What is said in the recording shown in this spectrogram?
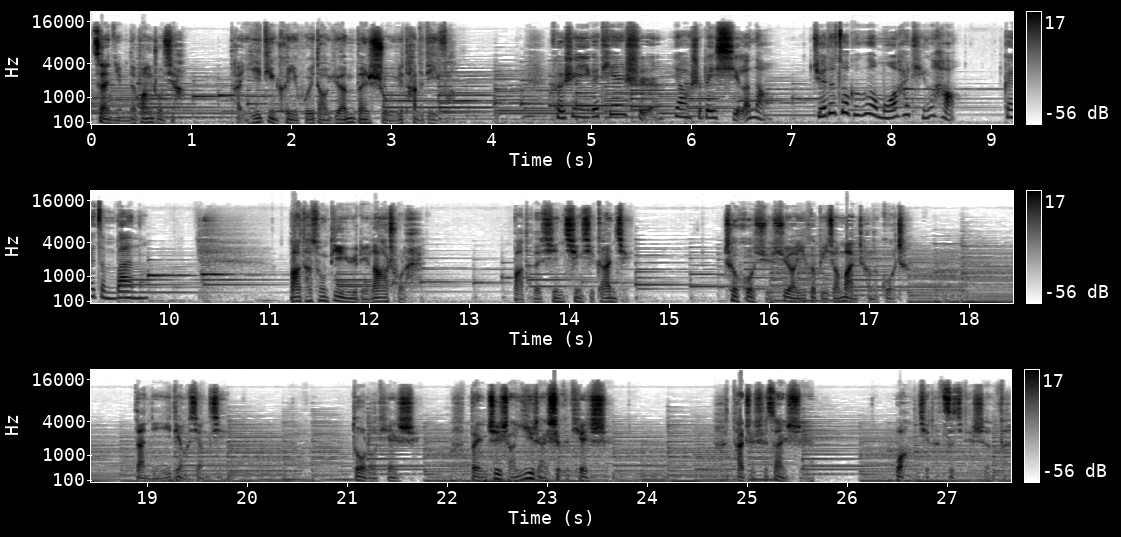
在你们的帮助下，他一定可以回到原本属于他的地方。可是，一个天使要是被洗了脑，觉得做个恶魔还挺好，该怎么办呢？把他从地狱里拉出来，把他的心清洗干净，这或许需要一个比较漫长的过程，但你一定要相信，堕落天使。本质上依然是个天使，他只是暂时忘记了自己的身份。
